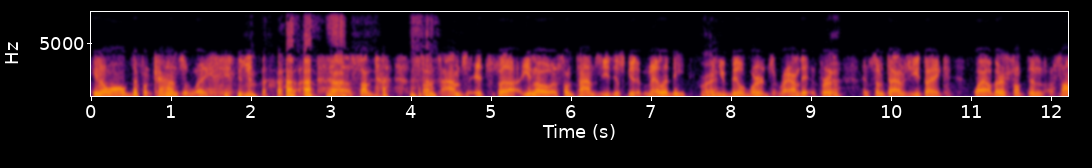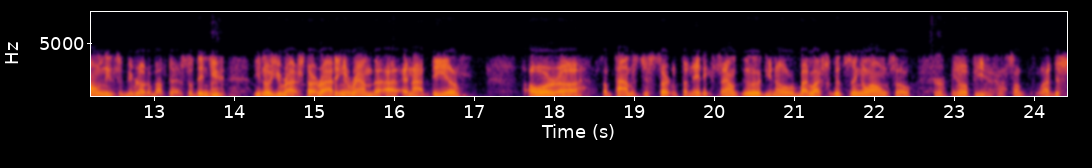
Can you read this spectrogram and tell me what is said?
you know, all different kinds of ways. uh, sometimes, sometimes it's uh, you know, sometimes you just get a melody Right. and you build words around it. For Yeah. And sometimes you think, wow, there's something a song needs to be wrote about that. So then you, you know, you write start writing around the, uh, an idea, or uh, sometimes just certain phonetics sound good. You know, everybody likes a good sing along, so. Sure. You know, if you some, I just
